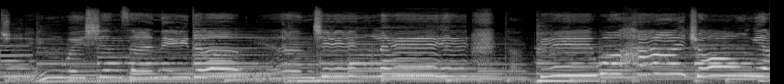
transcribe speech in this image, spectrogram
只因为现在你的眼睛里，他比我还重要。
